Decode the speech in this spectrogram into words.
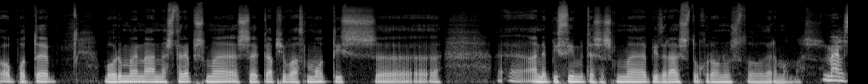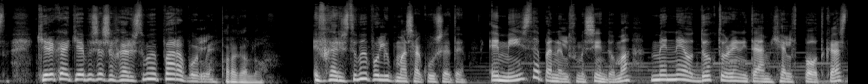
οπότε μπορούμε να αναστρέψουμε σε κάποιο βαθμό τις ε, ε, ανεπιθύμητες ας πούμε, επιδράσεις του χρόνου στο δέρμα μας. Μάλιστα. Κύριε Κακέπη, σας ευχαριστούμε πάρα πολύ. Παρακαλώ. Ευχαριστούμε πολύ που μας ακούσατε. Εμείς θα επανέλθουμε σύντομα με νέο Doctor Anytime Health Podcast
